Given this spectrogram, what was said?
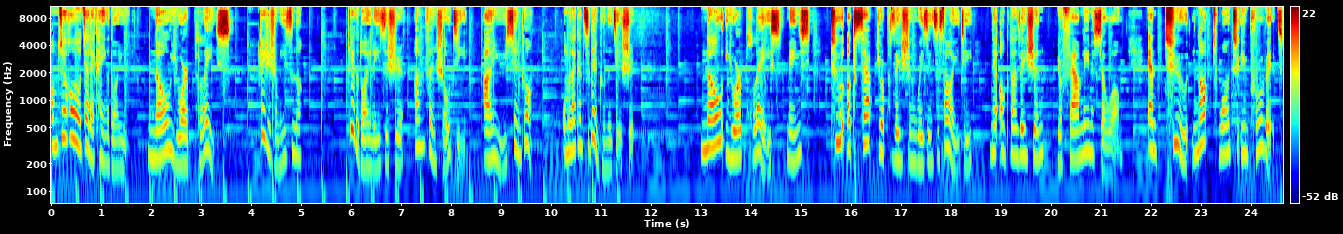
我们最后再来看一个短语，know your place，这是什么意思呢？这个短语的意思是安分守己，安于现状。我们来看词典中的解释：know your place means to accept your position within society, the organization. your family, and so on, and two, not want to improve it.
